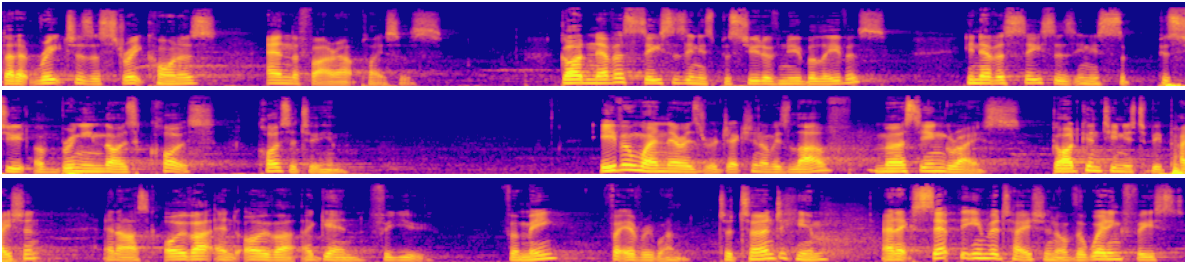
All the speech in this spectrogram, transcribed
that it reaches the street corners and the far out places. God never ceases in his pursuit of new believers. He never ceases in his pursuit of bringing those close, closer to him. Even when there is rejection of his love, mercy, and grace, God continues to be patient and ask over and over again for you, for me, for everyone, to turn to him and accept the invitation of the wedding feast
